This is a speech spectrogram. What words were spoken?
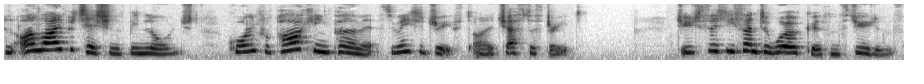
An online petition has been launched calling for parking permits to be introduced on Chester Street due to city centre workers and students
